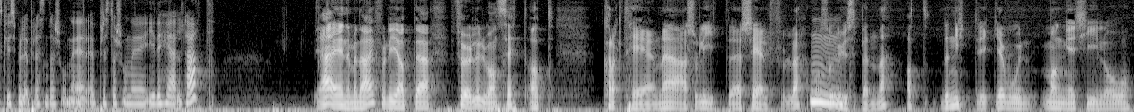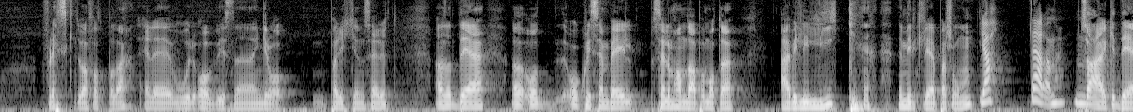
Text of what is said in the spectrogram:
skuespillerprestasjoner i det hele tatt. Jeg er enig med deg, fordi at jeg føler uansett at karakterene er så lite sjelfulle og så uspennende at det nytter ikke hvor mange kilo flesk du har fått på deg, eller hvor overbevisende den grå parykken ser ut. Altså det og, og, og Christian Bale, selv om han da på en måte er veldig lik den virkelige personen, Ja, det er han. Mm. så er jo ikke det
